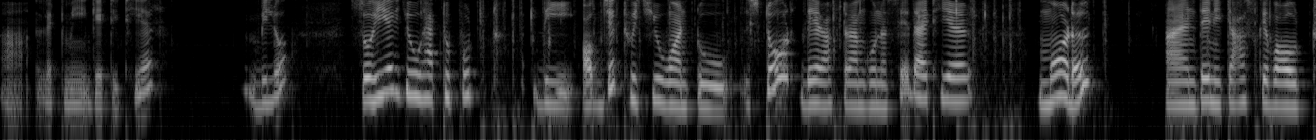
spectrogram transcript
Uh, let me get it here below. So here you have to put the object which you want to store. Thereafter i'm gonna say that here model. And then it asks about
